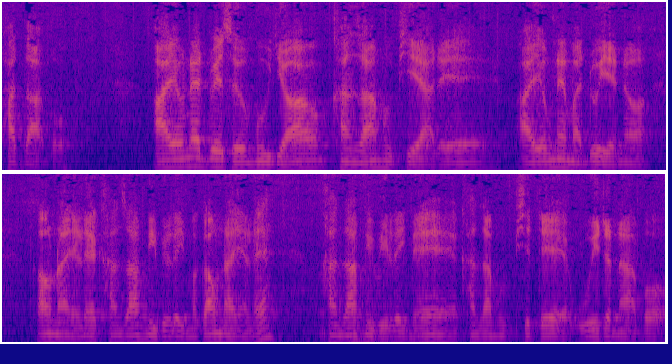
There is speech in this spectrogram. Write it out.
ဖတ်တာပေါ့အာယုန်နဲ့တွေ့ဆုံမှုကြောင့်ခံစားမှုဖြစ်ရတယ်အာယုန်နဲ့မှတွေ့ရင်တော့ကောင်းနိုင်ရင်လည်းခံစားမိပြီလိမ့်မကောင်းနိုင်ရင်လည်း ခံစားမိပြီလိမ့်မယ်ခံစားမှုဖြစ်တဲ့ဝေဒနာပေါ့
